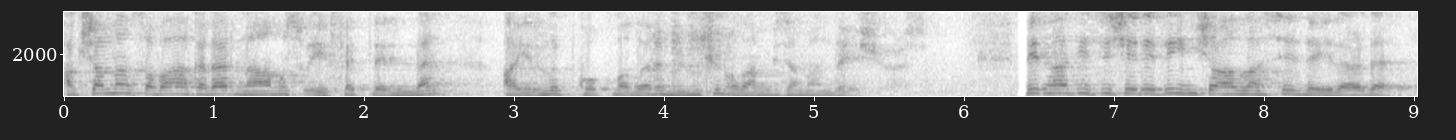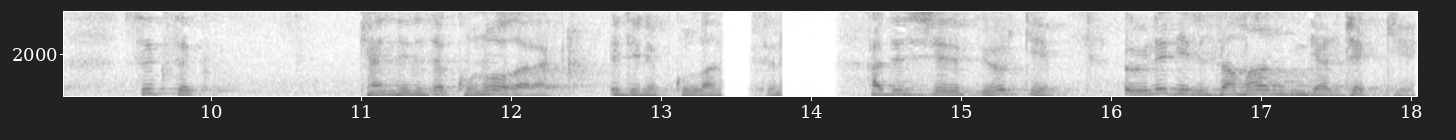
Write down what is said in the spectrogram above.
akşamdan sabaha kadar namus ve iffetlerinden ayrılıp kopmaları mümkün olan bir zamanda yaşıyoruz. Bir hadisi şerifi inşallah siz de ileride sık sık kendinize konu olarak edinip kullanacaksınız. Hadis-i şerif diyor ki öyle bir zaman gelecek ki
